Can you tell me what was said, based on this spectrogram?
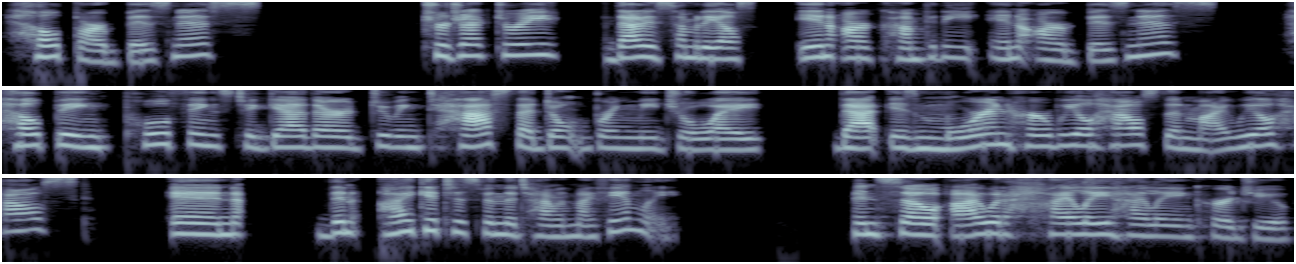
help our business trajectory, that is somebody else in our company, in our business, helping pull things together, doing tasks that don't bring me joy, that is more in her wheelhouse than my wheelhouse. And then I get to spend the time with my family. And so I would highly, highly encourage you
